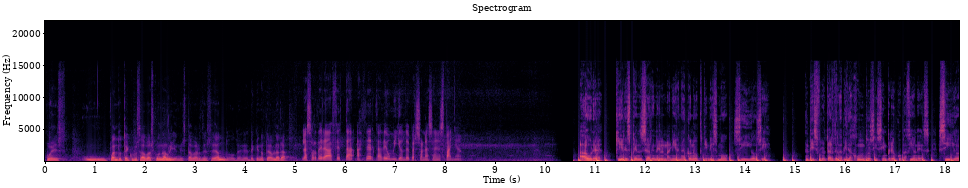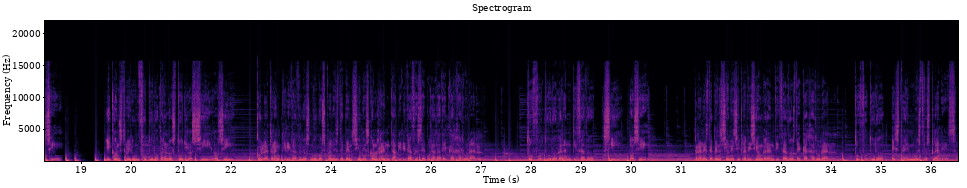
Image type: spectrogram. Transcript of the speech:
pues, mm, cuando te cruzabas con alguien, estabas deseando de, de que no te hablara. La sordera afecta a cerca de un millón de personas en España. Ahora, ¿quieres pensar en el mañana con optimismo, sí o sí? Disfrutar de la vida juntos y sin preocupaciones, sí o sí. Y construir un futuro para los tuyos, sí o sí, con la tranquilidad de los nuevos planes de pensiones con rentabilidad asegurada de Caja Rural. Tu futuro garantizado, sí o sí. Planes de pensiones y previsión garantizados de Caja Rural. Tu futuro está en nuestros planes.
